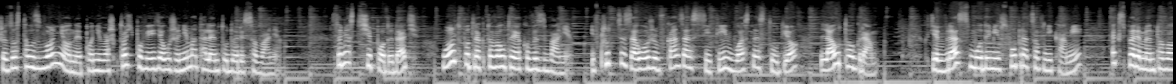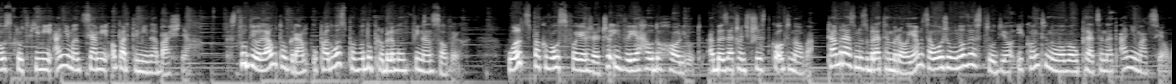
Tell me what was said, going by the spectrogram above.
że został zwolniony, ponieważ ktoś powiedział, że nie ma talentu do rysowania. Zamiast się poddać, Walt potraktował to jako wyzwanie i wkrótce założył w Kansas City własne studio Lautogram, gdzie wraz z młodymi współpracownikami eksperymentował z krótkimi animacjami opartymi na baśniach. Studio Lautogram upadło z powodu problemów finansowych. Walt spakował swoje rzeczy i wyjechał do Hollywood, aby zacząć wszystko od nowa. Tam razem z bratem Royem założył nowe studio i kontynuował pracę nad animacją.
